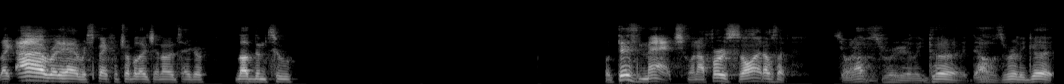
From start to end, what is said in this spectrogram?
like I already had respect for Triple H and Undertaker, loved them too. But this match, when I first saw it, I was like, yo, that was really good. That was really good.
